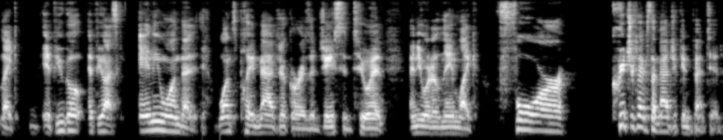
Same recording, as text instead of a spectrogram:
like if you go if you ask anyone that once played Magic or is adjacent to it, and you were to name like four creature types that Magic invented,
